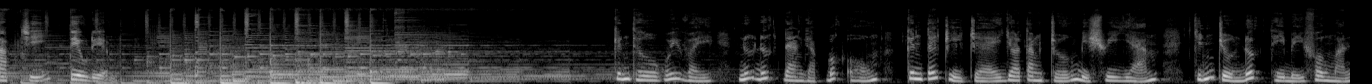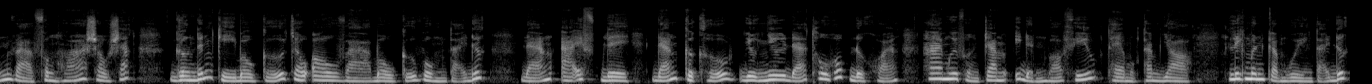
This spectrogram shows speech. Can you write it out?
tạp chí tiêu điểm. Kính thưa quý vị, nước Đức đang gặp bất ổn, kinh tế trì trệ do tăng trưởng bị suy giảm, chính trường Đức thì bị phân mảnh và phân hóa sâu sắc. Gần đến kỳ bầu cử châu Âu và bầu cử vùng tại Đức, đảng AFD, đảng cực hữu dường như đã thu hút được khoảng 20% ý định bỏ phiếu theo một thăm dò. Liên minh cầm quyền tại Đức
